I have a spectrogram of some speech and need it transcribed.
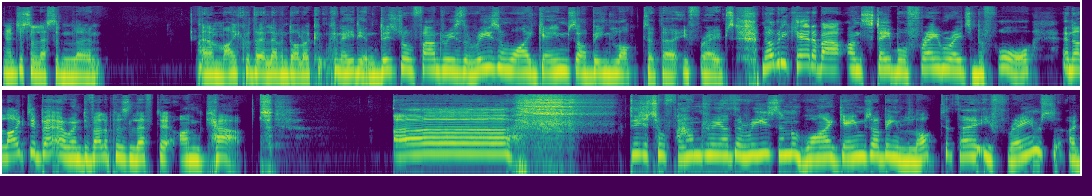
and just a lesson learned. Uh, Mike with the $11 Canadian. Digital Foundry is the reason why games are being locked to 30 frames. Nobody cared about unstable frame rates before, and I liked it better when developers left it uncapped. Uh, Digital Foundry are the reason why games are being locked to 30 frames? I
